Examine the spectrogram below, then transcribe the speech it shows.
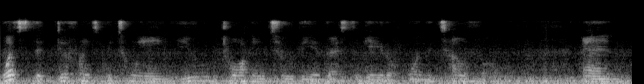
What's the difference between you talking to the investigator on the telephone and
